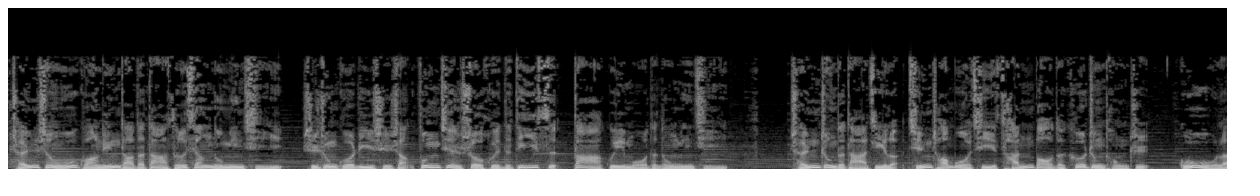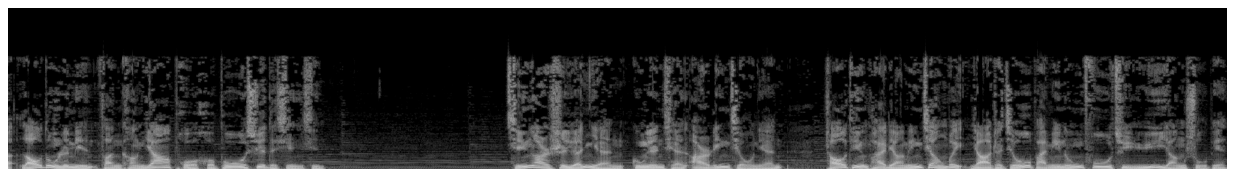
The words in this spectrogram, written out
陈胜吴广领导的大泽乡农民起义是中国历史上封建社会的第一次大规模的农民起义，沉重的打击了秦朝末期残暴的苛政统治，鼓舞了劳动人民反抗压迫和剥削的信心。秦二世元年（公元前二零九年）。朝廷派两名将尉押着九百名农夫去渔阳戍边，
